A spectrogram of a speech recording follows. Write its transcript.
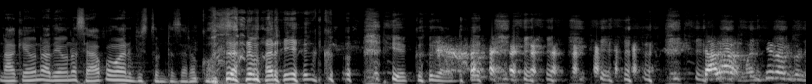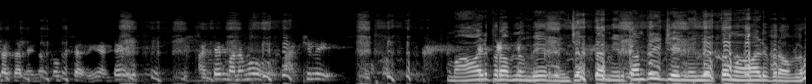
నాకేమైనా అదేమైనా శాపం అనిపిస్తుంటుంది సార్ ఒక్కోసారి మరీ ఎక్కువ ఎక్కువగా చాలా మంచిది అనుకుంటా సార్ నేను ఒక్కొక్కసారి. అంటే అంటే మనము యాక్చువల్లీ మావాడి ప్రాబ్లం వేరు. నేను చెప్తా మీరు కంప్లీట్ చేయండి. నేను చెప్తా మావాడి ప్రాబ్లం.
